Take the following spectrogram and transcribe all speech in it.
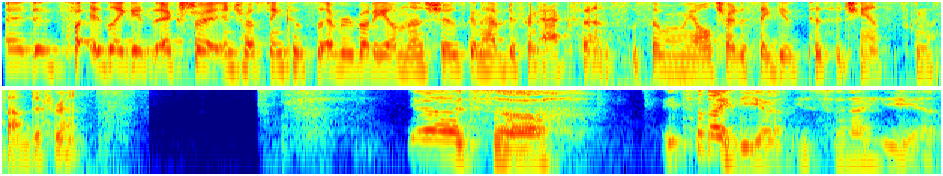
It, it's like it's extra interesting because everybody on the show is going to have different accents. So when we all try to say "give piss a chance," it's going to sound different. Yeah, it's uh, it's an idea. It's an idea.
